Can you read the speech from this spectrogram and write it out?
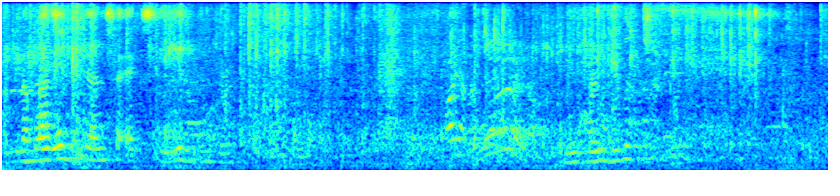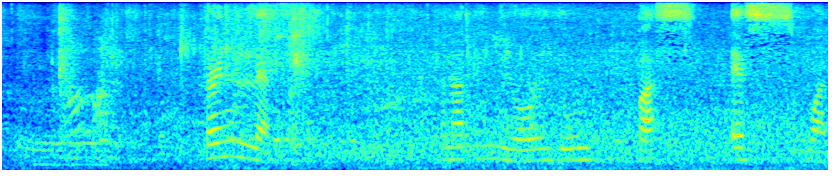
Paglabas mo dyan sa exit, turn left. Hanapin nyo yung bus S1.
